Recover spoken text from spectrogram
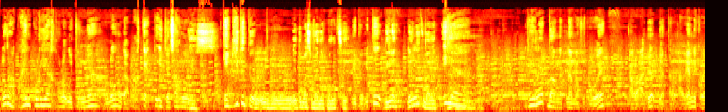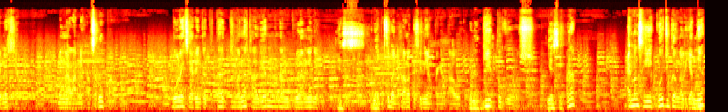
lo ngapain kuliah kalau ujungnya lo nggak pakai tuh ijazah lo Yes. kayak gitu tuh Mm, mm, mm, mm. Itu masih banyak banget sih. gitu itu Relate, relate banget. Iya. relate banget nah maksud gue kalau ada di antara kalian nih koiners yang mengalami hal serupa boleh sharing ke kita gimana kalian menanggulanginya Yes. Benar. pasti banyak banget di sini yang pengen tahu tuh. Benar. gitu Gus Yes sih. emang sih gue juga ngelihatnya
